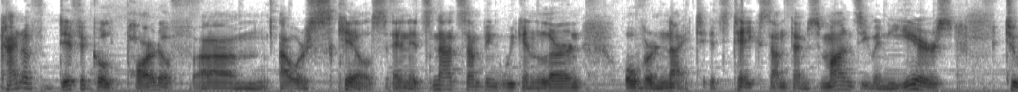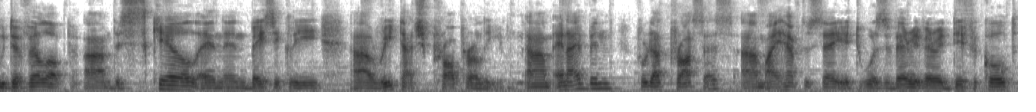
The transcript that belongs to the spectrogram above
kind of difficult part of um, our skills and it's not something we can learn overnight it takes sometimes months even years to develop um, the skill and then basically uh, retouch properly. Um, and I've been through that process. Um, I have to say it was very, very difficult.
